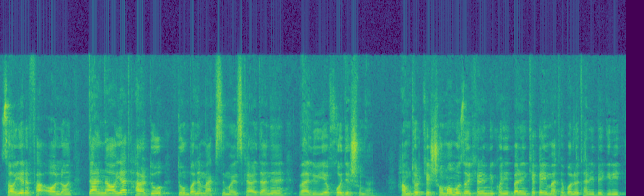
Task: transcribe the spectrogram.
سایر فعالان در نهایت هر دو دنبال مکسیمایز کردن ولیوی خودشونن. همونطور که شما مذاکره می‌کنید برای اینکه قیمت بالاتری بگیرید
